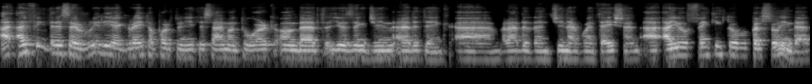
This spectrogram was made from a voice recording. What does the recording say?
I, I, think there is a really a great opportunity, Simon, to work on that using gene editing um, rather than gene augmentation. Uh, are you thinking to pursuing that?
